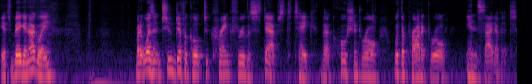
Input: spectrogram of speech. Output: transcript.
It's big and ugly, but it wasn't too difficult to crank through the steps to take the quotient rule with the product rule inside of it.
